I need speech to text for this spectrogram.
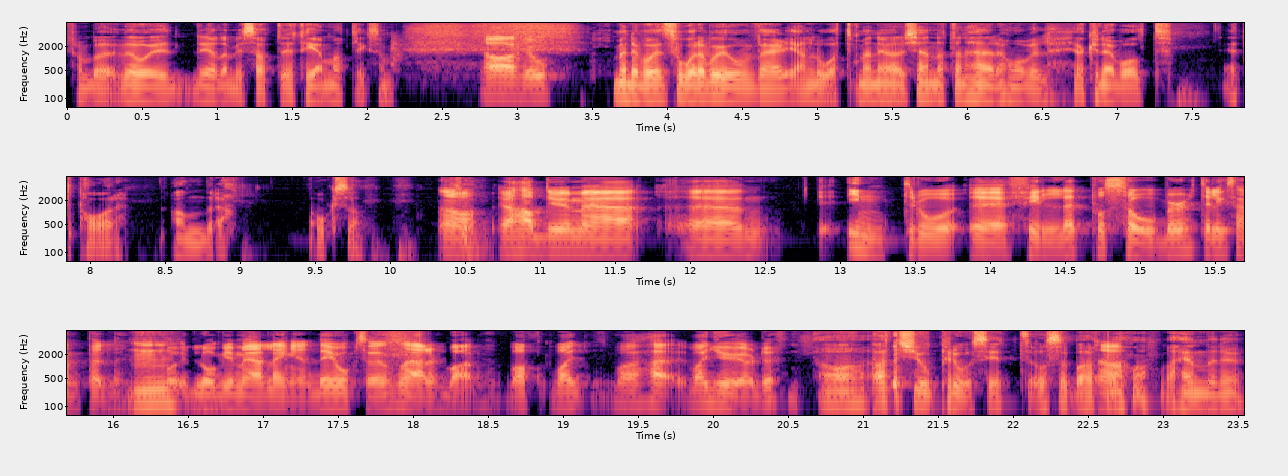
från början. Det var ju redan vi satte temat liksom. Ja, jo. Men det var, svåra var ju att välja en låt. Men jag känner att den här har väl, jag kunde ha valt ett par andra också. Ja, jag hade ju med eh, introfillet på Sober till exempel. Mm. Och låg ju med länge. Det är ju också en sån här, bara, vad, vad, vad, vad gör du? Ja, Acho Prosit och så bara, Ja. "Jaha, vad händer nu?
